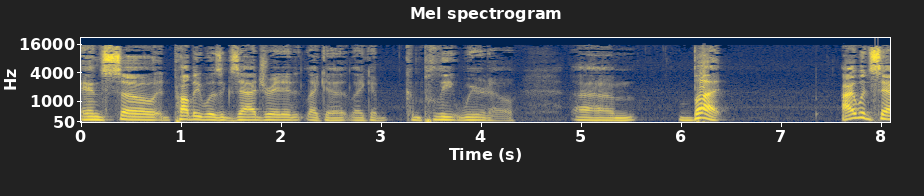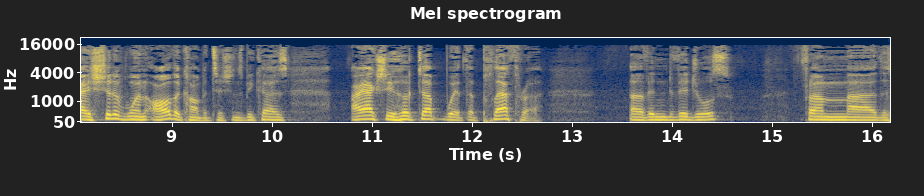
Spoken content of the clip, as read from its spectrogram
And so it probably was exaggerated like a like a complete weirdo. Um, but I would say I should have won all the competitions because I actually hooked up with a plethora of individuals from uh, the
